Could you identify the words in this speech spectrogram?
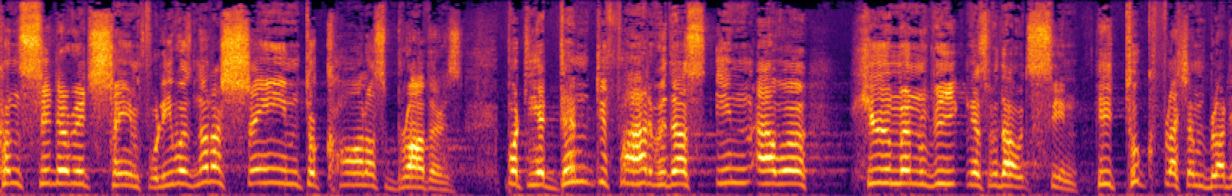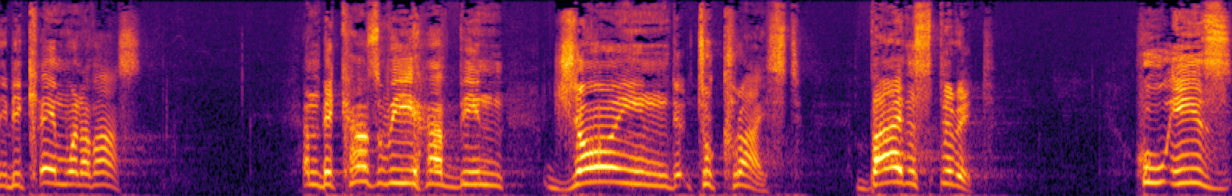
consider it shameful. He was not ashamed to call us brothers, but he identified with us in our human weakness without sin. He took flesh and blood, He became one of us. And because we have been joined to Christ by the Spirit, who is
